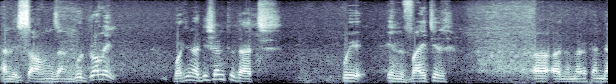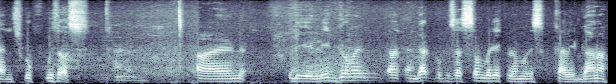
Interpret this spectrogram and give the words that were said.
and the songs and good drumming. But in addition to that, we invited uh, an American dance group with us. And the lead drummer and, in that group is a somebody I can remember is Khalid Ghana.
